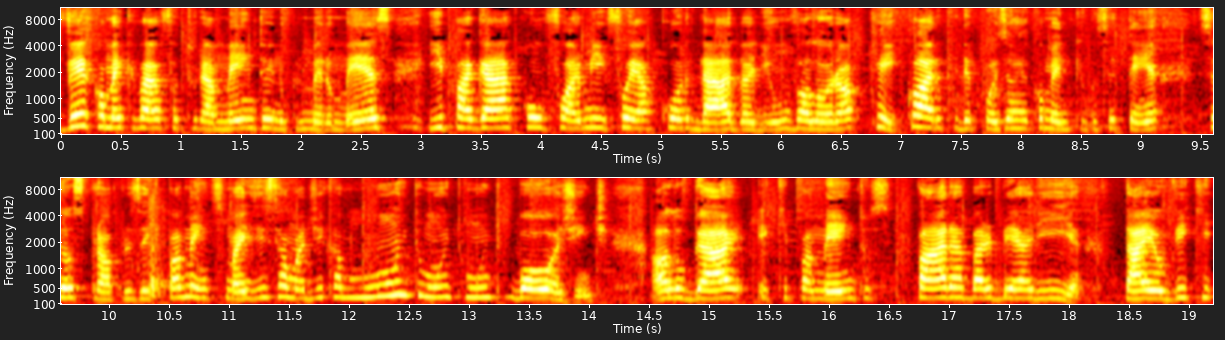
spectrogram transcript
Ver como é que vai o faturamento aí no primeiro mês e pagar conforme foi acordado ali um valor ok. Claro que depois eu recomendo que você tenha seus próprios equipamentos, mas isso é uma dica muito, muito, muito boa, gente. Alugar equipamentos para barbearia. Tá, eu vi que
